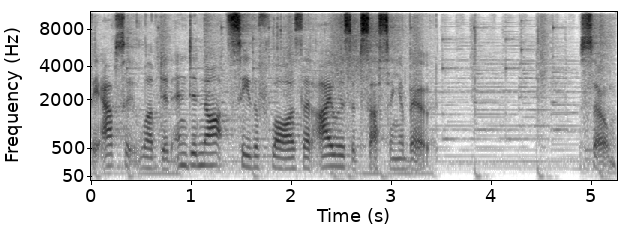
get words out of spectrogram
They absolutely loved it and did not see the flaws that I was obsessing about. So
